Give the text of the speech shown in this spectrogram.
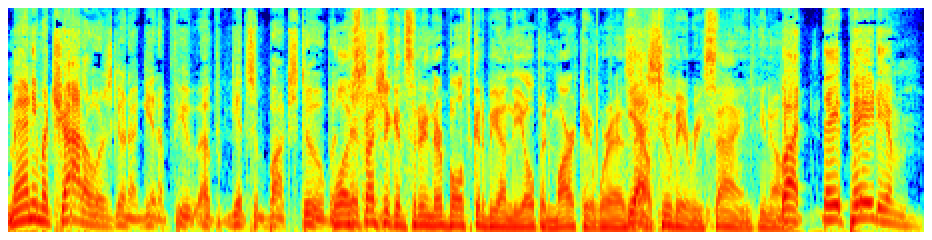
Manny Machado is going to get a few, uh, get some bucks too. But Well, this- especially considering they're both going to be on the open market, whereas Yes. Altuve resigned. You know, but they paid him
